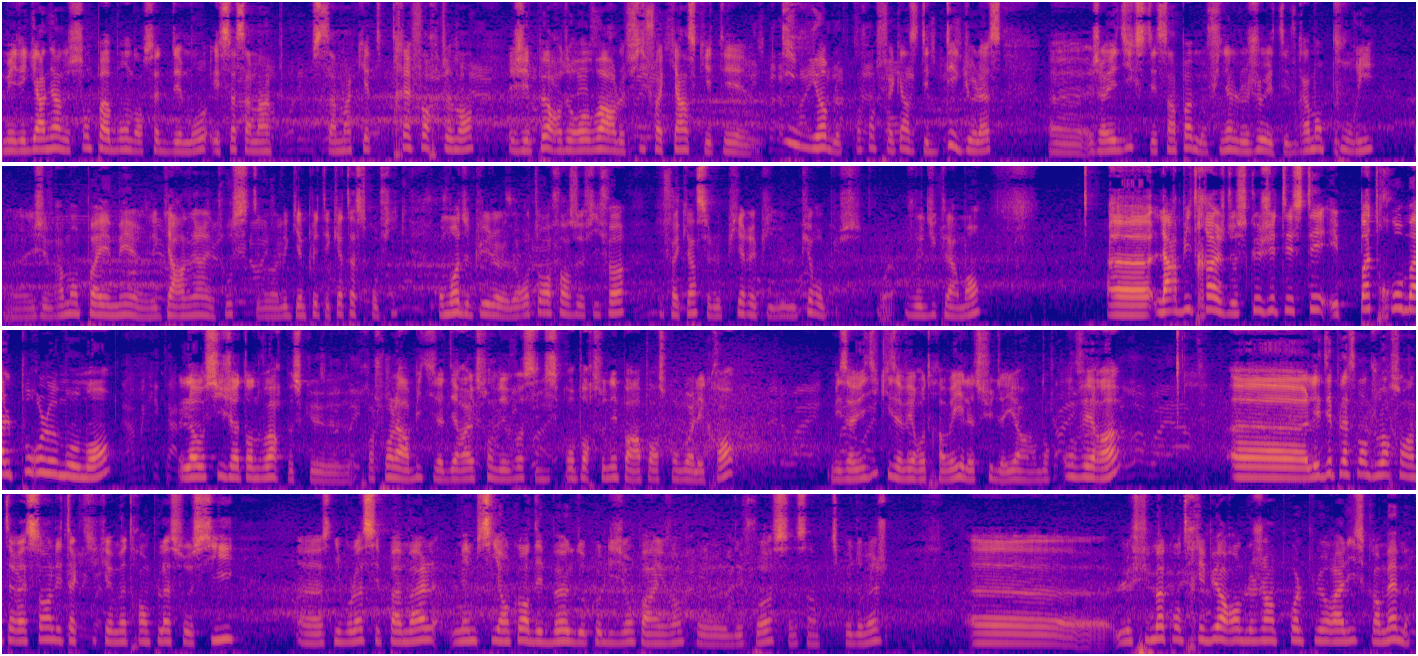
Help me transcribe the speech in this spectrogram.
Mais les gardiens ne sont pas bons dans cette démo. Et ça, ça m'inquiète très fortement. J'ai peur de revoir le FIFA 15 qui était ignoble. Franchement, le FIFA 15 était dégueulasse. Euh, j'avais dit que c'était sympa, mais au final le jeu était vraiment pourri. Euh, j'ai vraiment pas aimé euh, les gardiens et tout. le gameplay était catastrophique. Pour moi, depuis le, retour en force de FIFA, FIFA 15 c'est le pire et le pire opus. Voilà, je le dis clairement. L'arbitrage de ce que j'ai testé est pas trop mal pour le moment. Là aussi, j'attends de voir parce que franchement, l'arbitre il a des réactions des fois c'est disproportionné par rapport à ce qu'on voit à l'écran. Mais ils avaient dit qu'ils avaient retravaillé là-dessus d'ailleurs, hein. donc on verra. Euh, les déplacements de joueurs sont intéressants, les tactiques à mettre en place aussi. Euh, à ce niveau-là, c'est pas mal, même s'il y a encore des bugs de collision par exemple, euh, des fois, ça c'est un petit peu dommage. le FUMA contribue à rendre le jeu un poil plus réaliste quand même,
